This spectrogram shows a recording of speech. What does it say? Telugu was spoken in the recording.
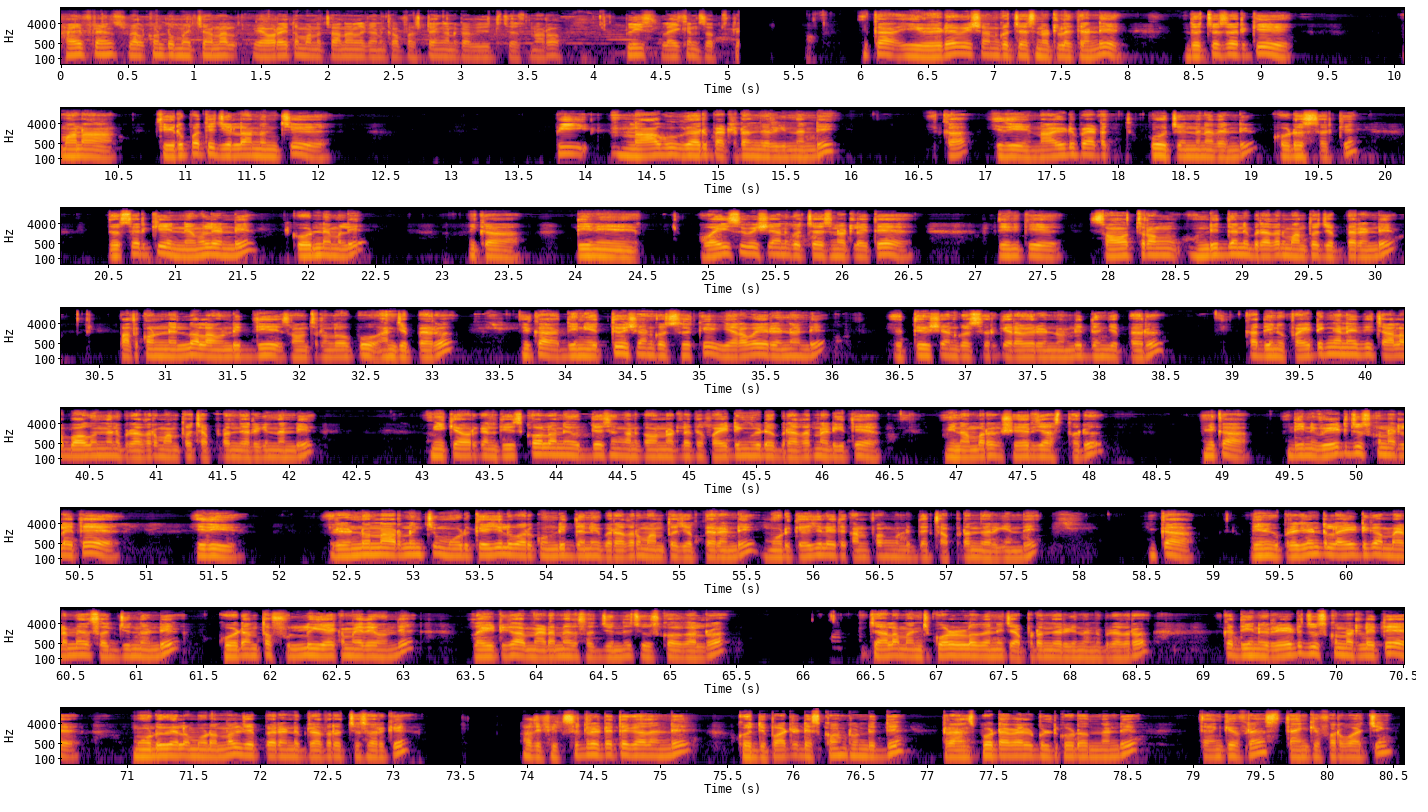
Hi friends welcome to my channel. ఎవరైతే మన ఛానల్ కనుక ఫస్ట్ టైం కనుక విజిట్ చేస్తున్నారో ప్లీజ్ లైక్ అండ్ సబ్స్క్రైబ్ ఇక ఈ వీడియో విషయానికి వచ్చేసినట్లయితే అండి ఇది వచ్చేసరికి మన తిరుపతి జిల్లా నుంచి పి నాగు గారు పెట్టడం జరిగిందండి. ఇక ఇది నాయుడుపేటకు చెందినదండి కోడి వచ్చేసరికి ఇది వచ్చేసరికి నెమలి అండి కోడి నెమలి. ఇక దీని వయసు విషయానికి వచ్చేసినట్లయితే దీనికి సంవత్సరం ఉండిద్దని బ్రదర్ మనతో చెప్పారండి. పదకొండు నెలలు అలా ఉండిద్ది సంవత్సరం లోపు అని చెప్పారు. ఇక దీని ఎత్తు విషయానికి వచ్చేసరికి ఇరవై రెండు అండి. ఎత్తు విషయానికి వచ్చేసరికి ఇరవై రెండు ఉండిద్దని చెప్పారు. ఇక దీని ఫైటింగ్ అనేది చాలా బాగుందని బ్రదర్ మనతో చెప్పడం జరిగిందండి. మీకు ఎవరికైనా తీసుకోవాలనే ఉద్దేశం కనుక ఉన్నట్లయితే ఫైటింగ్ వీడియో బ్రదర్ని అడిగితే మీ నెంబర్కి షేర్ చేస్తారు. ఇక దీని వెయిట్ చూసుకున్నట్లయితే ఇది రెండున్నర నుంచి మూడు కేజీల వరకు ఉండిద్దని బ్రదర్ మనతో చెప్పారండి. మూడు కేజీలు అయితే కన్ఫామ్గా ఉండిద్దని చెప్పడం జరిగింది. ఇంకా దీనికి ప్రజెంట్ లైట్గా మెడ మీద సజ్జుందండి కోడంతా ఫుల్ ఏక మీదే ఉంది. లైట్గా మెడ మీద సజ్జుంది చూసుకోగలరు? చాలా మంచి కోళ్ళదని చెప్పడం జరిగిందండి బ్రదర్. ఇంకా దీని రేటు చూసుకున్నట్లయితే మూడు వేల మూడు వందలు చెప్పారండి బ్రదర్ వచ్చేసరికి. అది ఫిక్స్డ్ రేట్ అయితే కాదండి. కొద్దిపాటి డిస్కౌంట్ ఉండిద్ది. ట్రాన్స్పోర్ట్ అవైలబిలిటీ కూడా ఉందండి. Thank you friends. Thank you for watching.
